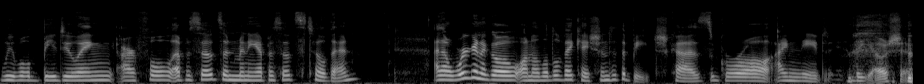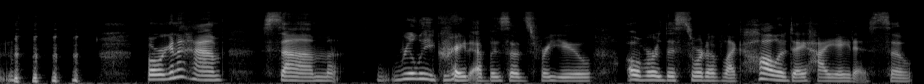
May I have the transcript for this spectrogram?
we will be doing our full episodes and mini episodes till then. And then we're going to go on a little vacation to the beach because, girl, I need the ocean. but we're going to have some really great episodes for you over this sort of like holiday hiatus. So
